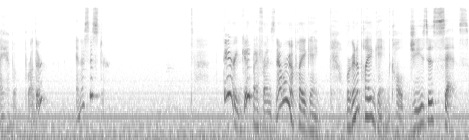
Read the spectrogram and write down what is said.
I have a brother and a sister. Very good, my friends. Now we're going to play a game. We're going to play a game called Jesus Says.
